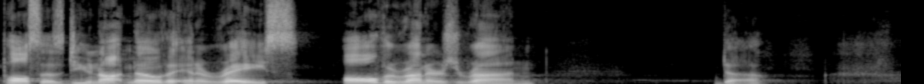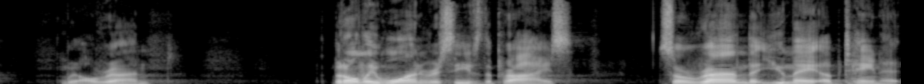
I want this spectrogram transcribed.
Paul says, Do you not know that in a race, all the runners run? Duh. We all run. But only one receives the prize. So run that you may obtain it.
